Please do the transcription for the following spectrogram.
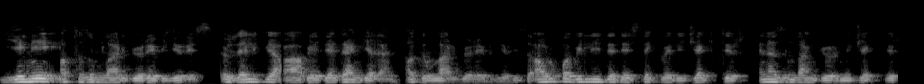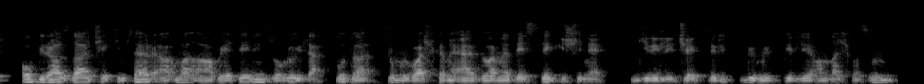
yeni atılımlar görebiliriz. Özellikle ABD'den gelen adımlar görebiliriz. Avrupa Birliği de destek verecektir. En azından görünecektir. O biraz daha çekimser ama ABD'nin zoruyla bu da Cumhurbaşkanı Erdoğan'a destek işine girilecektir. Gümrük Birliği Anlaşması'nın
